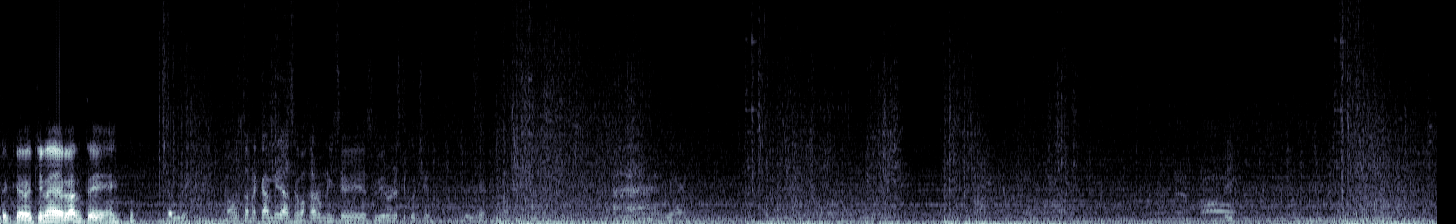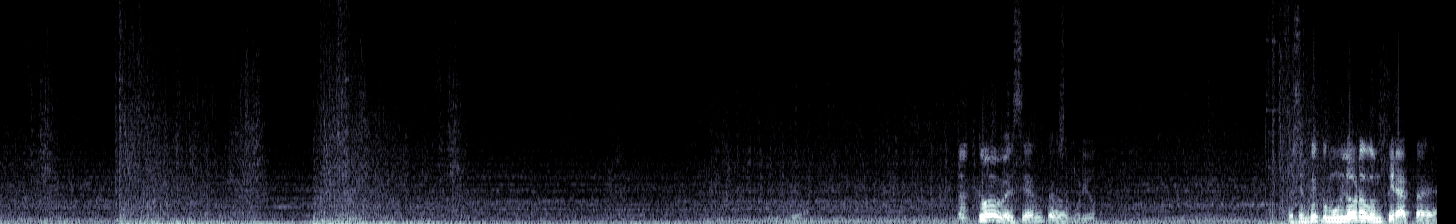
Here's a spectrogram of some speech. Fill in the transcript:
De que de aquí en adelante. eh. Dale. Vamos, están acá, mira, se bajaron y se subieron a este coche. ¿Qué dice? Sí. ¿Cómo me siento? Se murió. Me siento como un loro de un pirata. eh.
